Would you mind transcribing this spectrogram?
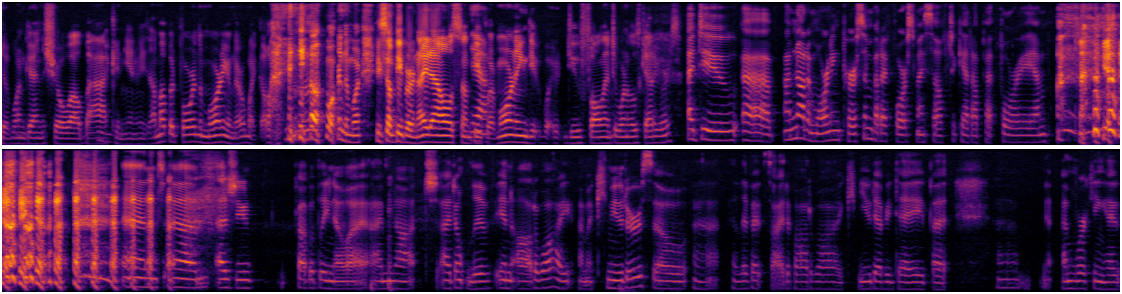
uh, one guy in the show a while back, Mm. and you know, he's, I'm up at four in the morning. I'm there. Oh my god, you know, four in the morning. Some people are night owls. Some Yeah. people are morning. Do you, do you fall into one of those categories? I do. Uh, I'm not a morning person, but I force myself to get up at 4 a.m. and um, as you probably know, I, I'm not. I don't live in Ottawa. I, I'm a commuter, so uh, I live outside of Ottawa. I commute every day, but um, I'm working out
